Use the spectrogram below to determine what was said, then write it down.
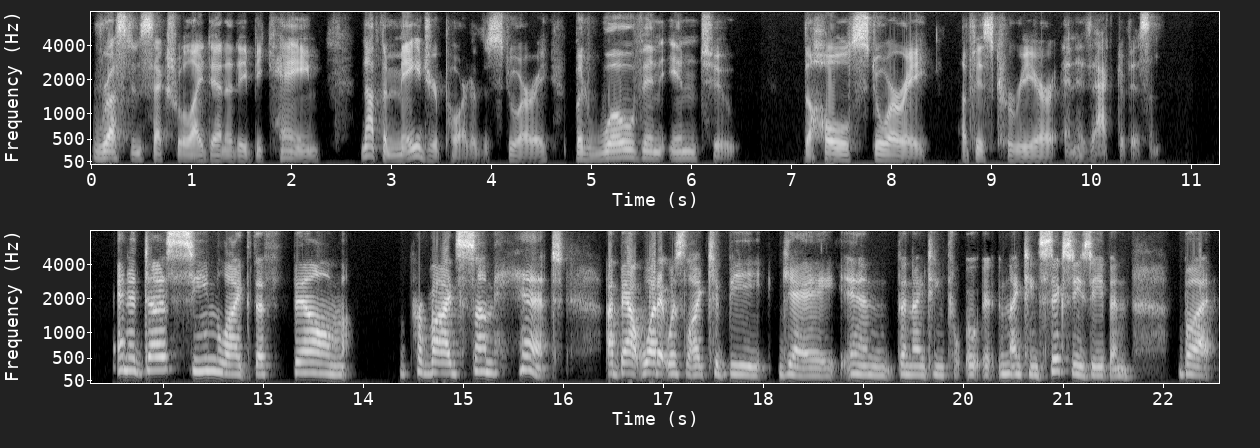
Rustin's sexual identity became not the major part of the story, but woven into the whole story of his career and his activism. And it does seem like the film provides some hint about what it was like to be gay in the 19, 1960s, even. But,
